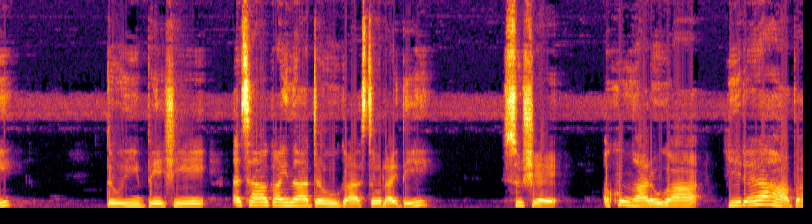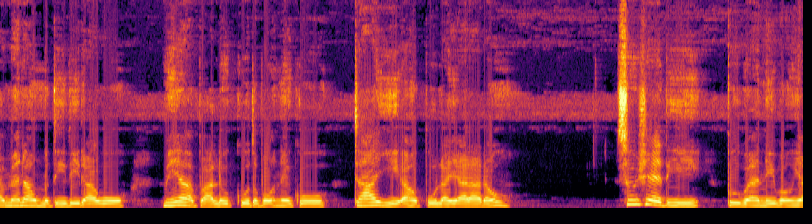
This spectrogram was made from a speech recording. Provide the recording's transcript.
၏သူ၏ဘေးရှိ အခြားဂိုင်းသားတဦးကဆိုလိုက်သည်ဆုရှက်အခုငါတို့ကရေထဲဟာဗမန်းအောင်မသိသေးတာကိုမင်းကဘာလို့ကိုယ်သဘောနဲ့ကိုဓာရီအောက်ပို့လိုက်ရတာတော့ဆုရှက်သည်ပူပန်နေပုံရ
